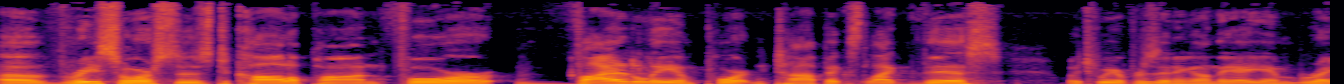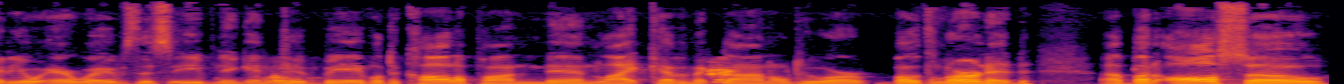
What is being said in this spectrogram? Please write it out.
of resources to call upon for vitally important topics like this, which we are presenting on the AM radio airwaves this evening, and to be able to call upon men like Kevin MacDonald, who are both learned, uh, but also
